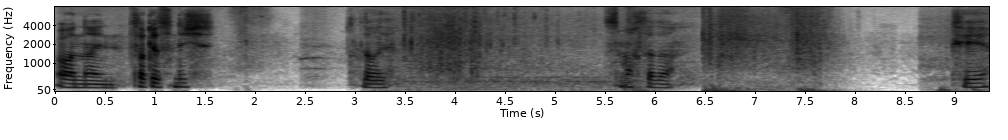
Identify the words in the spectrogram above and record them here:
Oh nein, sag es nicht. Lol. Was macht er da? Okay.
